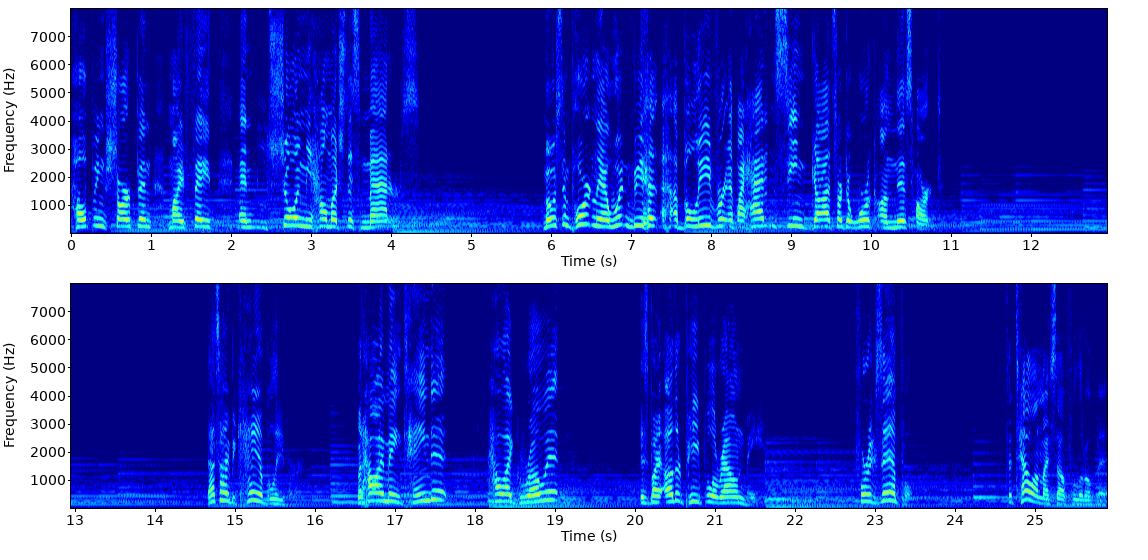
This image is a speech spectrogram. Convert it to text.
helping sharpen my faith and showing me how much this matters. Most importantly, I wouldn't be a, a believer if I hadn't seen God start to work on this heart. That's how I became a believer. But how I maintained it, how I grow it is by other people around me. For example, to tell on myself a little bit,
